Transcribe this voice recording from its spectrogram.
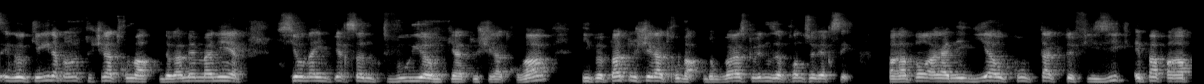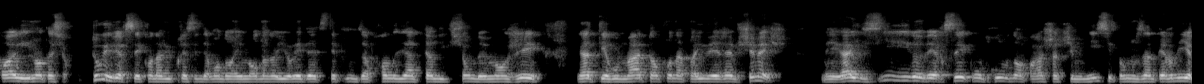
le Kéli n'a pas touché la Trouma. De la même manière, si on a une personne Tvoulium qui a touché la Trouma, il ne peut pas toucher la Trouma. Donc voilà ce que vient nous apprendre ce verset. Par rapport à la Négia, au contact physique et pas par rapport à l'alimentation. Tous les versets qu'on a vus précédemment dans les morts dans le c'était pour nous apprendre l'interdiction de manger la Terouma tant qu'on n'a pas eu Erev Shemesh. Mais là, ici, le verset qu'on trouve dans Parashat Shemini, c'est pour nous interdire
